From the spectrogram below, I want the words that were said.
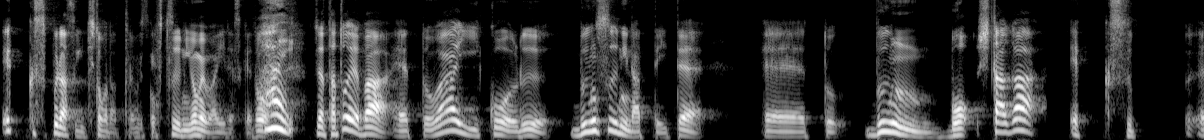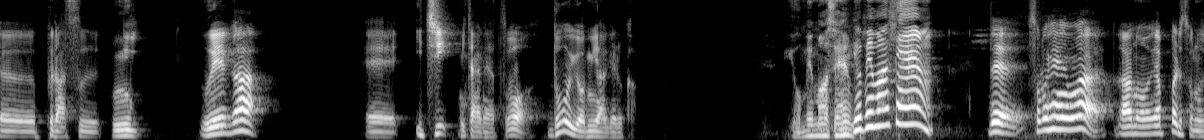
x プラス1とかだったら別に普通に読めばいいですけど、はい。じゃあ例えば、えっと、y イコール分数になっていて、えっと、分母、下が x、えープラス2、上が、えー1みたいなやつをどう読み上げるか。読めません。読めません。で、その辺は、あの、やっぱりその、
